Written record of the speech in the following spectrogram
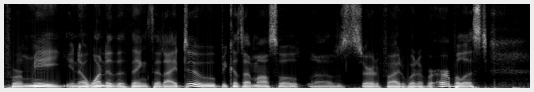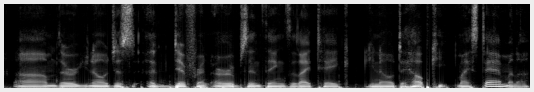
for me, you know, one of the things that I do because I'm also uh, certified whatever herbalist, um, there are you know just uh, different herbs and things that I take, you know, to help keep my stamina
